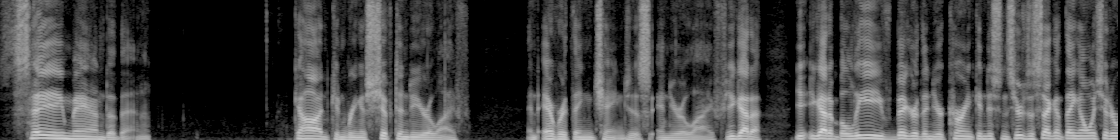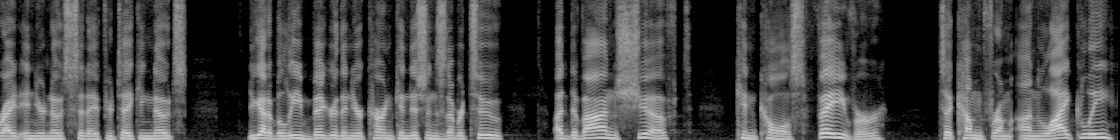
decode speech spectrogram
say amen to that. Mm. God can bring a shift into your life and everything changes in your life. You got to you, you got to believe bigger than your current conditions. Here's the second thing I want you to write in your notes today if you're taking notes. You got to believe bigger than your current conditions. Number 2, a divine shift can cause favor to come from unlikely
